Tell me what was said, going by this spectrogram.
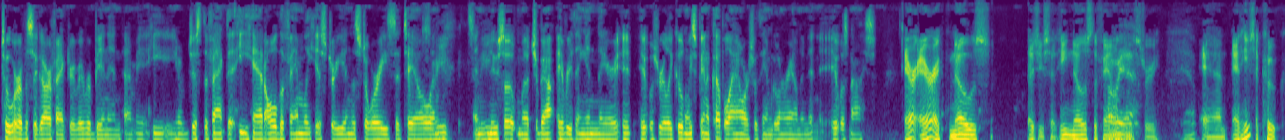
tour of a cigar factory I've ever been in. I mean, he you know just the fact that he had all the family history and the stories to tell, and Sweet, and knew so much about everything in there. It it was really cool. And we spent a couple hours with him going around, and it, it was nice. Er- Eric knows, as you said, he knows the family Oh, yeah. history, Yep. and and he's a kook.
